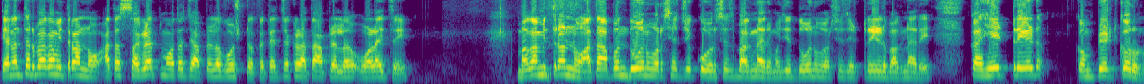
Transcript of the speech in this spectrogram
त्यानंतर बघा मित्रांनो आता सगळ्यात महत्त्वाची आपल्याला गोष्ट का त्याच्याकडे आता आपल्याला वळायचं आहे बघा मित्रांनो आता आपण दोन वर्षाचे कोर्सेस बघणार आहे म्हणजे दोन वर्षाचे ट्रेड बघणार आहे. का हे ट्रेड कंप्लीट करून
